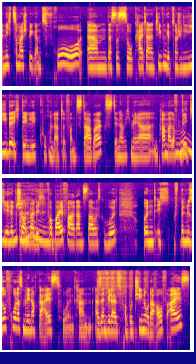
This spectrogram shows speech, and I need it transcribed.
bin ich zum Beispiel ganz froh, ähm, dass es so Alternativen gibt. Zum Beispiel liebe ich den Lebkuchenlatte von Starbucks. Den habe ich mir ja ein paar Mal auf dem Weg hierhin schon, weil ich ah. vorbeifahre an Starbucks geholt. Und ich bin so froh, dass man den auch geeist holen kann. Also entweder als Frappuccino oder auf Eis.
